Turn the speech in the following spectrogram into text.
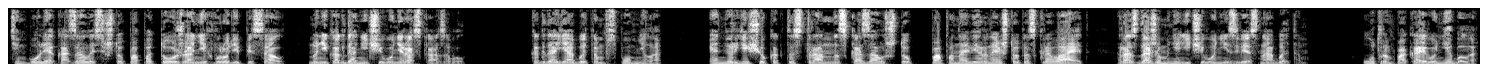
Тем более оказалось, что папа тоже о них вроде писал, но никогда ничего не рассказывал. Когда я об этом вспомнила, Энвер еще как-то странно сказал, что папа, наверное, что-то скрывает, раз даже мне ничего не известно об этом. Утром, пока его не было,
